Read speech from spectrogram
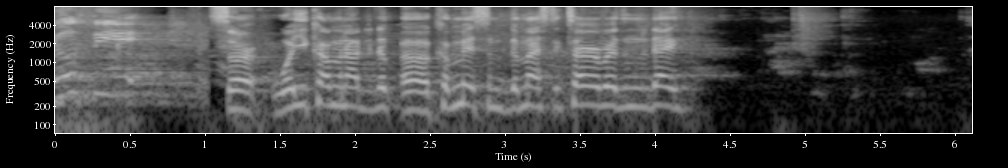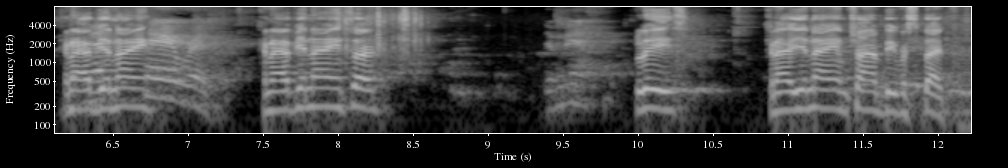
You'll see it. sir? Were you coming out to uh, commit some domestic terrorism today? Can I have your name? Terrorism. Can I have your name, sir? Domestic. Please. Can I have your name? I'm trying to be respectful.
